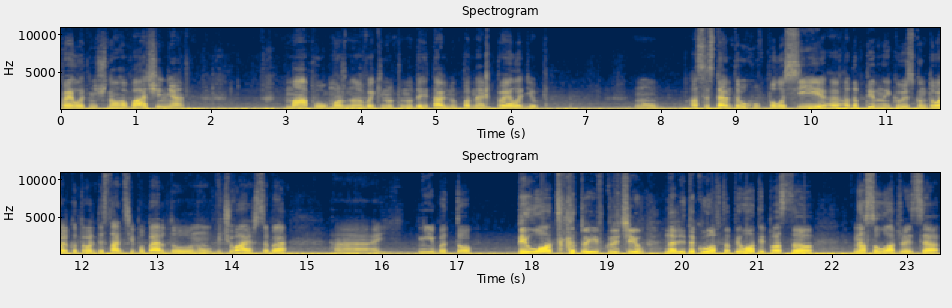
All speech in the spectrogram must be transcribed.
Прилад нічного бачення. Мапу можна викинути на дигітальну панель приладів. Ну, асистент руху в полосі, е, адаптивний круїз-контроль, контроль дистанції попереду. Ну, відчуваєш себе е, нібито пілот, який включив на літаку автопілот і просто насолоджується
